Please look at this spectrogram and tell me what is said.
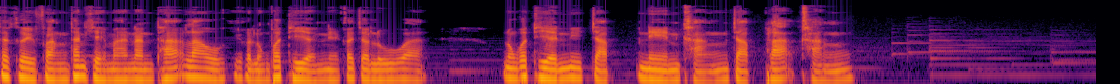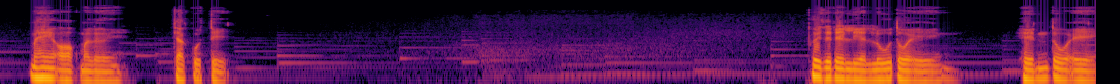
ถ้าเคยฟังท่านเขมานันทะเล่าเกี่ยวกับหลวงพ่อเทียนเนี่ยก็จะรู้ว่า หลวงพ่อเทียนนี่จับเนนขังจับพระขัง ไม่ให้ออกมาเลยจากกุฏิเพื่อจะได้เรียนรู้ตัวเอง เห็นตัวเอง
